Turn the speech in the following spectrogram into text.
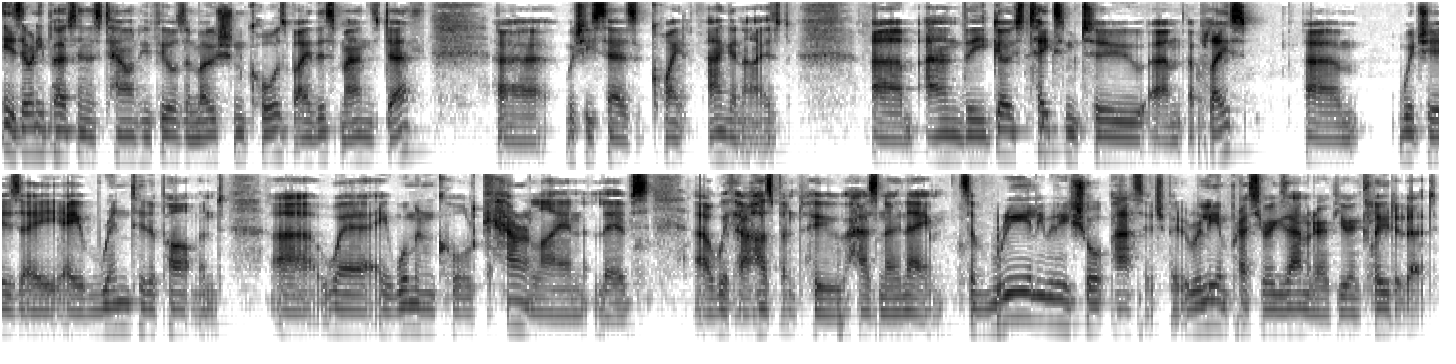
Is there any person in this town who feels emotion caused by this man's death? Uh, which he says, quite agonized. Um, and the ghost takes him to um, a place. Um, which is a, a rented apartment uh, where a woman called Caroline lives uh, with her husband, who has no name. It's a really, really short passage, but it really impress your examiner if you included it.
